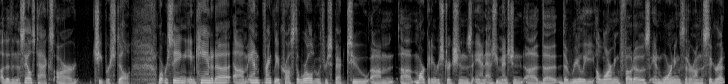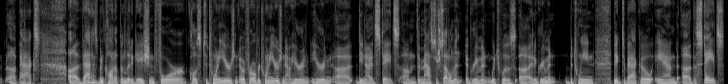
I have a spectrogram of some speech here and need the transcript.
other than the sales tax, are cheaper still. What we're seeing in Canada um, and frankly across the world with respect to um, uh, marketing restrictions and, as you mentioned, uh, the the really alarming photos and warnings that are on the cigarette uh, packs, uh, that has been caught up in litigation for close to 20 years, for over 20 years now here in here in uh, the United States. Um, the Master Settlement Agreement, which was uh, an agreement between Big Tobacco and the states,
